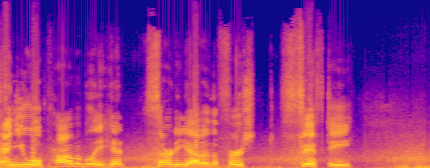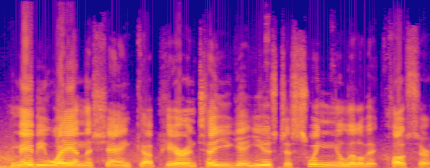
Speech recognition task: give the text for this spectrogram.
And you will probably hit 30 out of the first 50 maybe way in the shank up here until you get used to swinging a little bit closer.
